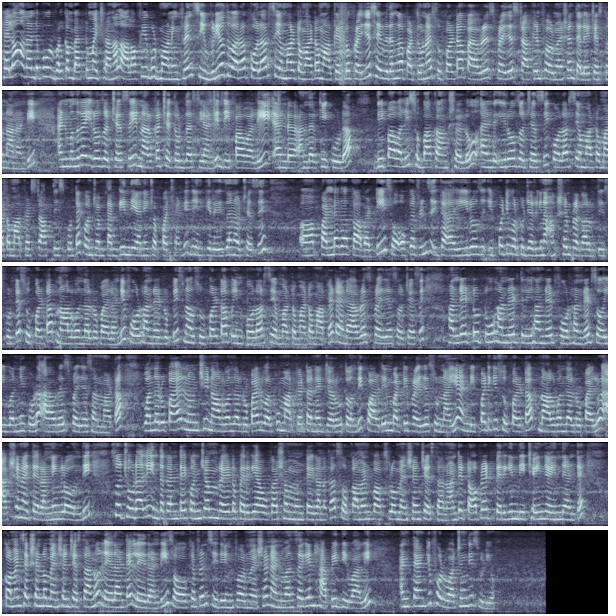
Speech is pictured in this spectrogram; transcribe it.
Hello Anantapur welcome back to my channel. All of you good morning friends. ఈ video ద్వారా Kolar CMR tomato మార్కెట్లో prices ఏ విధంగా పడుతున్నాయి super top average prices stock information తెలియజేస్తున్నానండి and ముందుగా ఈరోజు వచ్చేసి నరక చతుర్దశి అండి దీపావళి అండ్ అందరికీ కూడా దీపావళి శుభాకాంక్షలు. అండ్ ఈరోజు వచ్చేసి Kolar CMR tomato market stock తీసుకుంటే కొంచెం తగ్గింది అని చెప్పొచ్చండి. దీనికి రీజన్ వచ్చేసి పండగ కాబట్టి సో ఓకే ఫ్రెండ్స్ ఇక ఈరోజు ఇప్పటి వరకు జరిగిన ఆక్షన్ ప్రకారం తీసుకుంటే సూపర్ టాప్ నాలుగు వందల రూపాయలండి. Four hundred rupees. నా super top in Kolar CMR tomato market. And average prices వచ్చేసి hundred to two hundred three hundred four hundred. So ఇవన్నీ కూడా యావరేజ్ ప్రైజెస్ అనమాట వంద రూపాయల నుంచి నాలుగు వందల రూపాయల వరకు మార్కెట్ అనేది జరుగుతుంది. క్వాలిటీని బట్టి ప్రైజెస్ ఉన్నాయి. అండ్ ఇప్పటికీ సూపర్ టాప్ నాలుగు వందల రూపాయలు యాక్షన్ అయితే రన్నింగ్లో ఉంది. సో చూడాలి. ఇంతకంటే కొంచెం రేటు పెరిగే అవకాశం ఉంటే కనుక సో కామెంట్ బాక్స్లో మెన్షన్ చేస్తాను. అంటే టాప్ రేట్ పెరిగింది చేంజ్ అయింది అంటే కామెంట్ సెక్షన్లో మెన్షన్ చేస్తాను లేదంటే లేదండి. సో ఓకే ఫ్రెండ్స్ ఇది information and once again happy Diwali and thank you for watching this video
